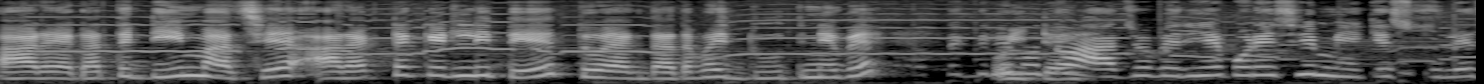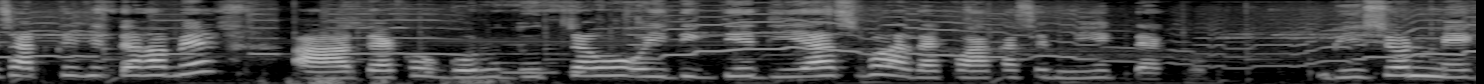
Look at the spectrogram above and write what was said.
আর এক হাতে ডিম আছে, আর একটা কেটলিতে তো এক দাদাভাই দুধ নেবে। আজও বেরিয়ে পড়েছি মেয়েকে স্কুলে ছাড়তে যেতে হবে। আর দেখো গরুর দুধটাও ওই দিক দিয়ে দিয়ে আসব। আর দেখো আকাশে মেঘ দেখো। ভীষণ মেঘ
